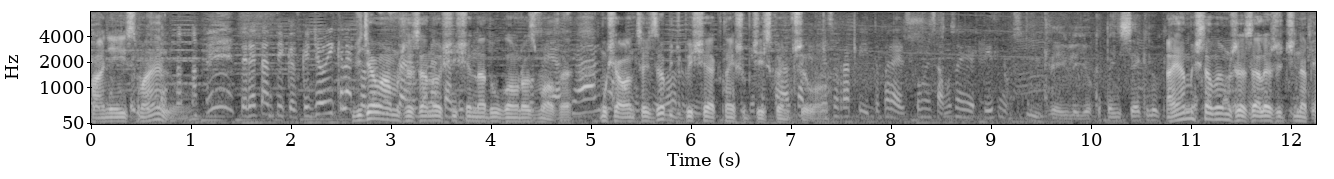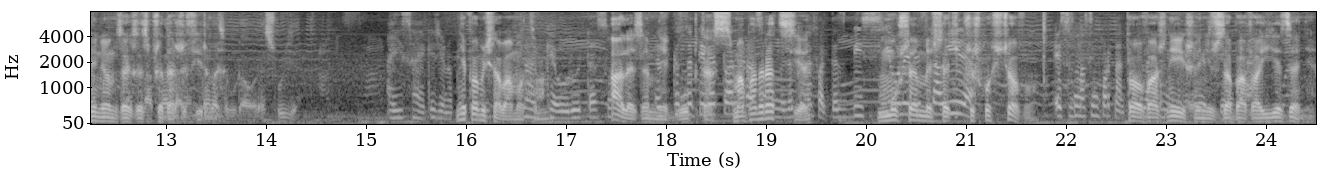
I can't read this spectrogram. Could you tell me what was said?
Panie Ismaelu, widziałam, że zanosi się na długą rozmowę. Musiałam coś zrobić, by się jak najszybciej skończyło. a ja myślałem, że zależy ci na pieniądzach ze sprzedaży firmy. Nie pomyślałam o tym. Ale ze mnie głuptas. Ma pan rację. Muszę myśleć przyszłościowo. To ważniejsze niż zabawa i jedzenie.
